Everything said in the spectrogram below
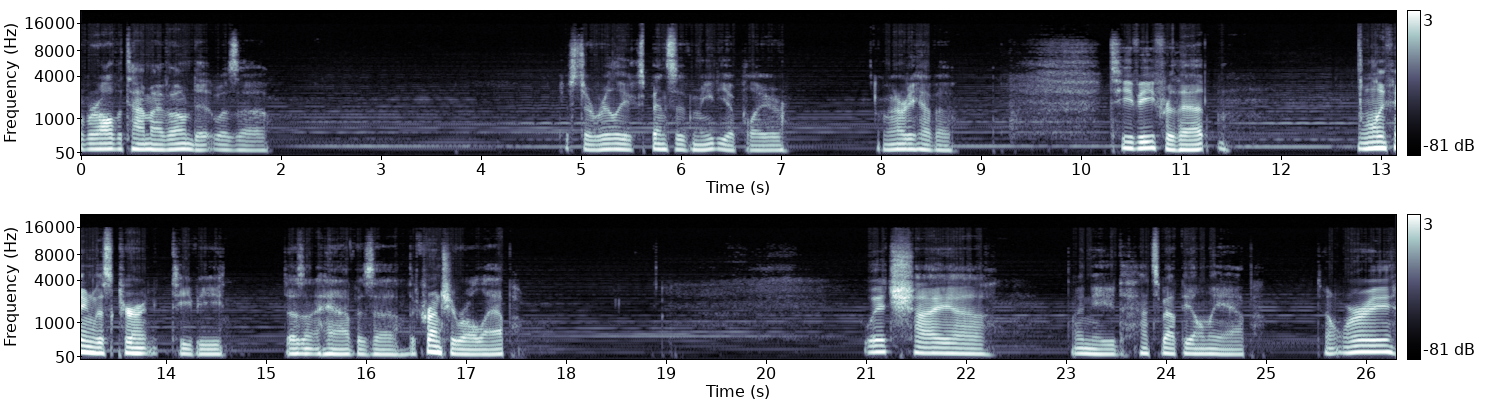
over all the time I've owned it was a just a really expensive media player. I already have a TV for that. The only thing this current TV doesn't have is uh, the Crunchyroll app, which I uh, I need. That's about the only app. Don't worry,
